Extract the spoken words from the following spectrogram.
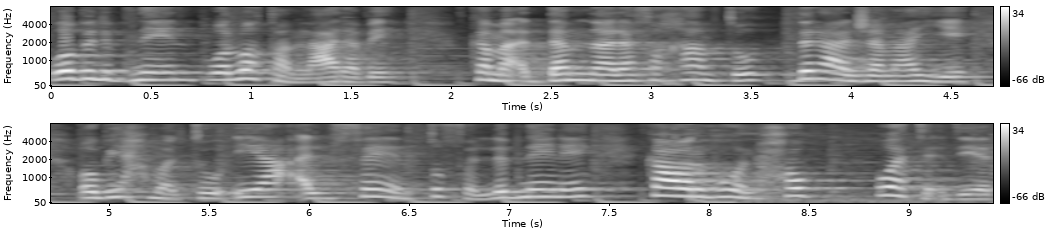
وبلبنان والوطن العربي. كما قدمنا لفخامته درع الجمعية وبيحمل توقيع 2000 طفل لبناني كعربون حب وتقدير.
